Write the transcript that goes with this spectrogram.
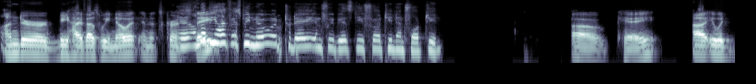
Under bhyve as we know it in its current Uh, under. bhyve as we know it today in FreeBSD 13 and 14. Okay. Uh, it would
